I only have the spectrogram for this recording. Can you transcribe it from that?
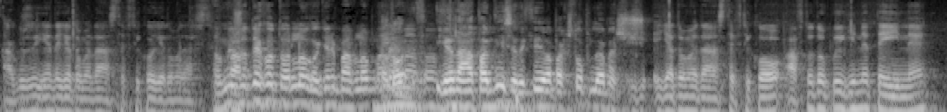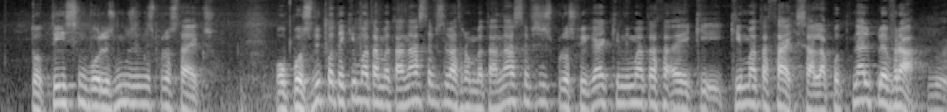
ακούστε τι γίνεται για το μεταναστευτικό. Για το μεταναστευτικό. Νομίζω ότι έχω το λόγο, κύριε Παυλόπουλο. Εδώ, για να απαντήσετε, κύριε Παπαξιτόπουλο, αμέσως. Για το μεταναστευτικό, αυτό το οποίο γίνεται είναι το τι συμβολισμούς δίνεις προς τα έξω. Οπωσδήποτε κύματα μετανάστευσης, λαθρομετανάστευσης, προσφυγά κίνηματα θα, ε, κύ- κύματα θα έχεις. Αλλά από την άλλη πλευρά, Ναι.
